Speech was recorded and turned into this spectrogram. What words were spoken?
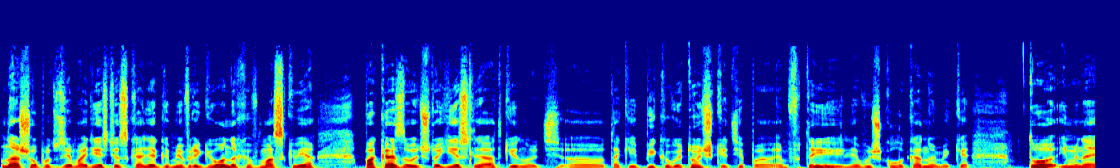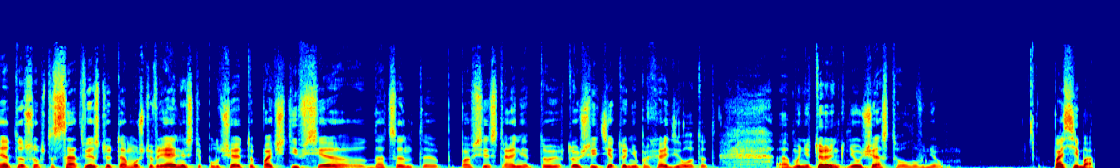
наш опыт взаимодействия с коллегами в регионах и в Москве показывает, что если откинуть э, такие пиковые точки, типа МФТ или Высшей экономики, то именно это, собственно, соответствует тому, что в реальности получают -то почти все доценты по всей стране, то, то есть и те, кто не проходил этот э, мониторинг, не участвовал в нем. Спасибо.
